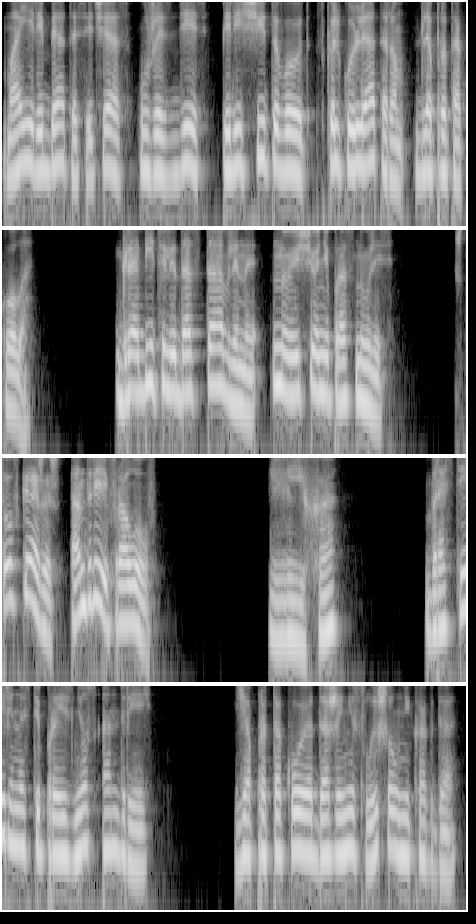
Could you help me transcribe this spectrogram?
Мои ребята сейчас уже здесь пересчитывают с калькулятором для протокола. Грабители доставлены, но еще не проснулись. Что скажешь, Андрей Фролов? Лихо. В растерянности произнес Андрей. Я про такое даже не слышал никогда. —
